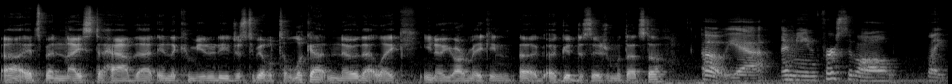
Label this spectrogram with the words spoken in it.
uh, it's been nice to have that in the community just to be able to look at and know that like you know you are making a, a good decision with that stuff Oh yeah. I mean, first of all, like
